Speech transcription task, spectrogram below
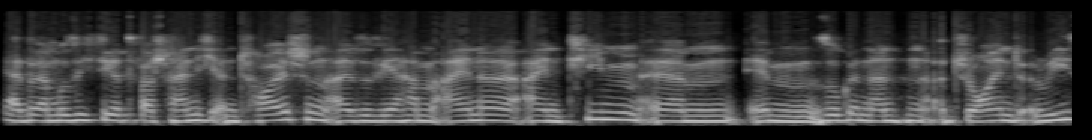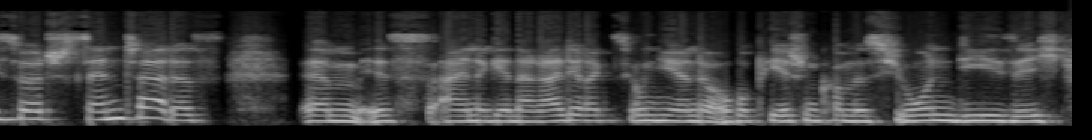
Also da muss ich Sie jetzt wahrscheinlich enttäuschen. Also wir haben eine, ein Team ähm, im sogenannten Joint Research Center. Das ähm, ist eine Generaldirektion hier in der Europäischen Kommission, die sich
